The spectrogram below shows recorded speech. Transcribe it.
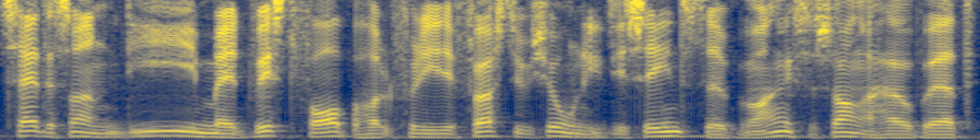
tage det sådan lige med et vist forbehold, fordi det første division i de seneste mange sæsoner har jo været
